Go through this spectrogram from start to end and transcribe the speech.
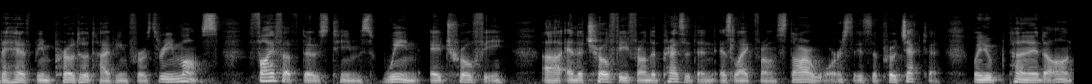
that have been prototyping for three months, five of those teams win a trophy. Uh, and the trophy from the president is like from Star Wars. It's a projector. When you turn it on,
